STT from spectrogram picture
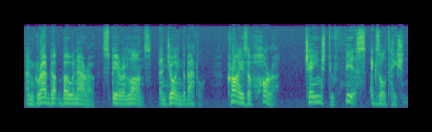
and grabbed up bow and arrow, spear and lance, and joined the battle. Cries of horror changed to fierce exultation.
